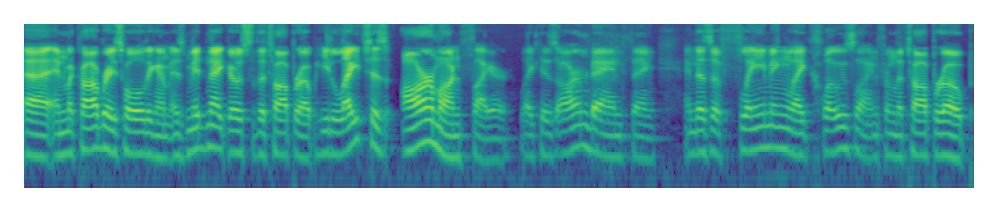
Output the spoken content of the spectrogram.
uh, and Macabre's holding him. As Midnight goes to the top rope, he lights his arm on fire, like his armband thing, and does a flaming like clothesline from the top rope.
